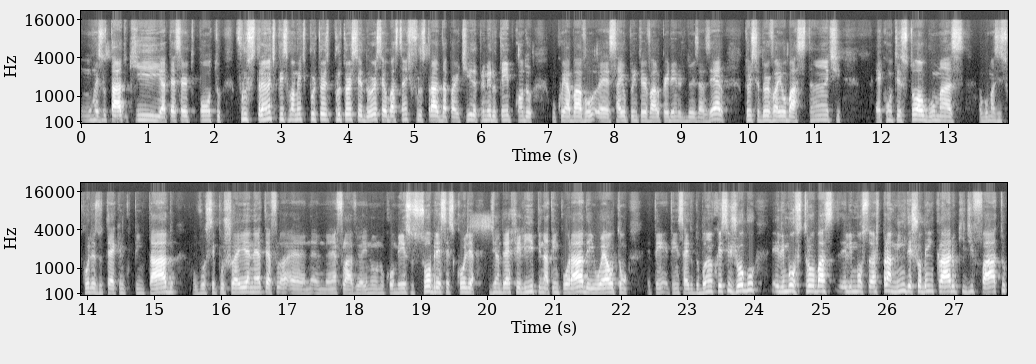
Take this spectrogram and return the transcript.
um resultado que, até certo ponto, frustrante, principalmente para o torcedor, saiu bastante frustrado da partida. Primeiro tempo, quando o Cuiabá é, saiu para o intervalo perdendo de 2 a 0, o torcedor vaiou bastante, é, contestou algumas, algumas escolhas do técnico Pintado. Você puxou aí, né, é, né, né, Flávio, aí no, no, começo, sobre essa escolha de André Felipe na temporada e o Elton tem, tem saído do banco. Esse jogo, ele mostrou, ele mostrou, para mim, deixou bem claro que, de fato,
